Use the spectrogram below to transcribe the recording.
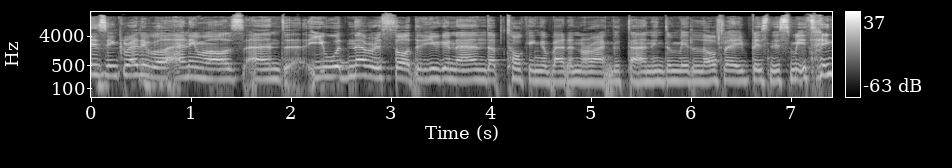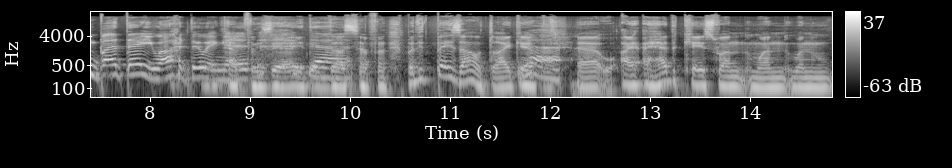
this incredible incredible animals, and you would never thought that you're gonna end up talking about an orangutan in the middle of a business meeting, but there you are doing it. Happens, it. yeah, it, yeah. it, does happen, but it pays out. Like, uh, yeah. uh, I, I, had a case when when when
